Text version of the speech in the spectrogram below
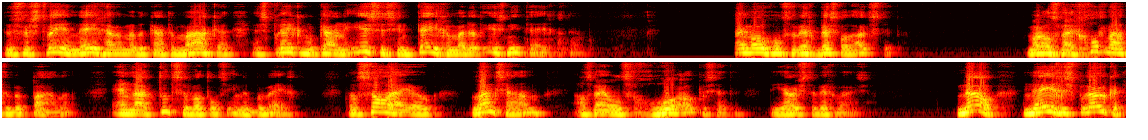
Dus vers 2 en 9 hebben met elkaar te maken en spreken elkaar in de eerste zin tegen, maar dat is niet tegenstemmen. Wij mogen onze weg best wel uitstippen. Maar als wij God laten bepalen en laten toetsen wat ons in het beweegt, dan zal Hij ook langzaam, als wij ons gehoor openzetten, de juiste weg wijzen. Nou, negen spreuken.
